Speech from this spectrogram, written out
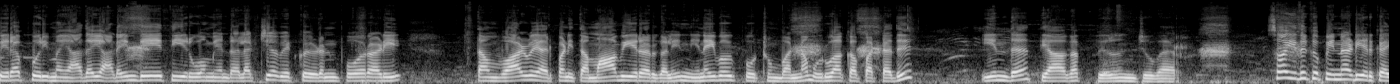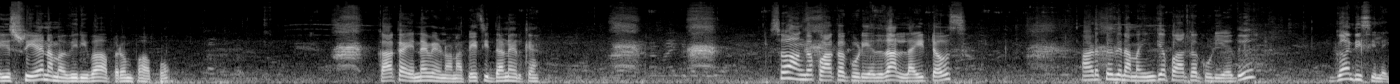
பிறப்புரிமை. அதை அடைந்தே தீர்வோம் என்ற லட்சிய வேட்கையுடன் போராடி தம் வாழ்வை அர்ப்பணித்த மாவீரர்களின் நினைவை போற்றும் வண்ணம் உருவாக்கப்பட்டது. இந்த தியாக பெருஞ்சுவர். ஸோ இதுக்கு பின்னாடி இருக்க ஹிஸ்ட்ரியை நம்ம விரிவாக அப்புறம் பார்ப்போம். காக்கா என்ன வேணும்? நான் பேசிட்டு தானே இருக்கேன். ஸோ அங்கே பார்க்கக்கூடியது தான் லைட் ஹவுஸ் அடுத்தது நம்ம இங்கே பார்க்கக்கூடியது காந்தி சிலை.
